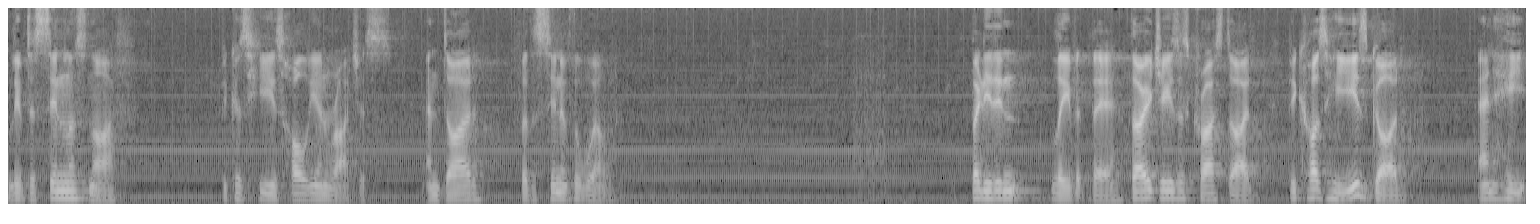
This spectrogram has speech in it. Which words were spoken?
lived a sinless life because He is holy and righteous, and died for the sin of the world. But He didn't leave it there. Though Jesus Christ died, because He is God and He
